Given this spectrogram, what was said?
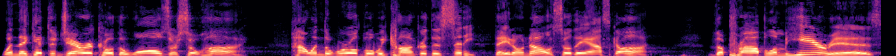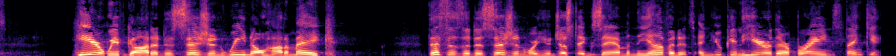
When they get to Jericho, the walls are so high. How in the world will we conquer this city? They don't know, so they ask God. The problem here is here we've got a decision we know how to make. This is a decision where you just examine the evidence and you can hear their brains thinking.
